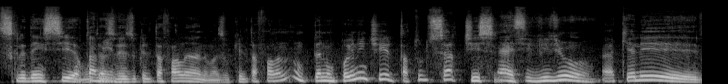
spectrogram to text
descredencia muitas vezes o que ele está falando. Mas o que ele está falando, não, não põe nem tiro. Está tudo certíssimo. É, esse vídeo... É aquele...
